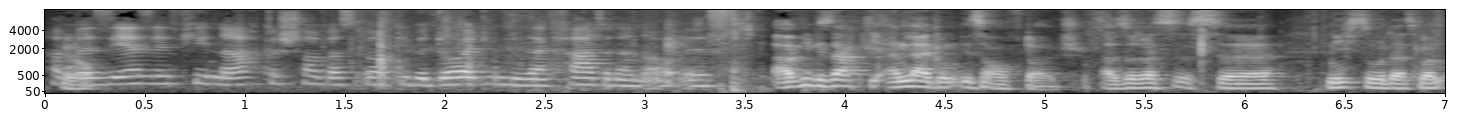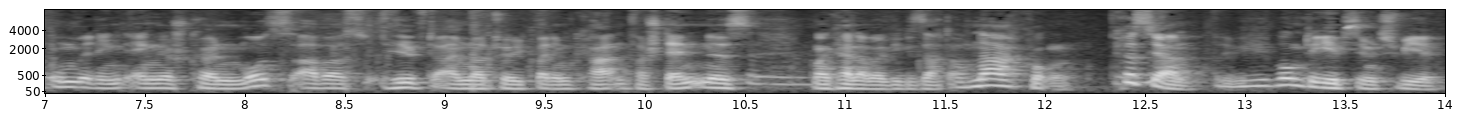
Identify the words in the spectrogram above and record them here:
haben genau. wir sehr, sehr viel nachgeschaut, was überhaupt die Bedeutung dieser Karte dann auch ist. Aber wie gesagt, die Anleitung ist auf Deutsch. Also das ist äh, nicht so, dass man unbedingt Englisch können muss, aber es hilft einem natürlich bei dem Kartenverständnis. Mhm. Man kann aber wie gesagt auch nachgucken. Christian, wie viele Punkte gibt es im Spiel?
